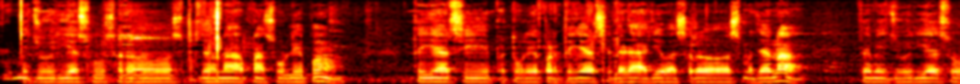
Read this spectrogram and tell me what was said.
તમે જોઈ રહ્યા છો સરસ મજાના આપણા છોલે પણ તૈયાર છે, ભટુરે પણ તૈયાર છે, દડા જેવા સરસ મજાના. તમે જોઈ રહ્યા છો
